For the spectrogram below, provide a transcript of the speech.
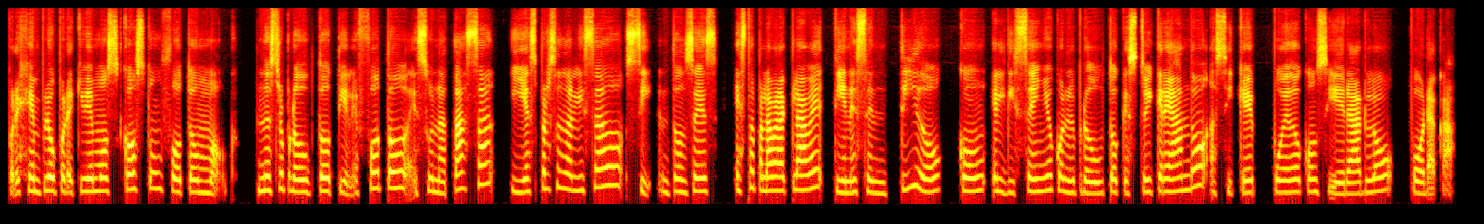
Por ejemplo, por aquí vemos Custom Photo Mug. Nuestro producto tiene foto, es una taza y es personalizado, sí. Entonces, esta palabra clave tiene sentido con el diseño, con el producto que estoy creando, así que puedo considerarlo por acá.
